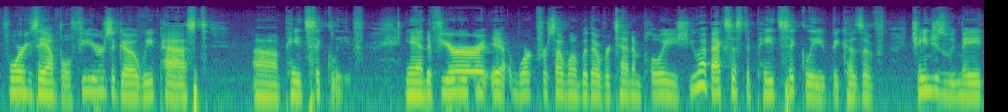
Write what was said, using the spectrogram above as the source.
For example, a few years ago, we passed uh, paid sick leave. And if you're work for someone with over 10 employees, you have access to paid sick leave because of changes we made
